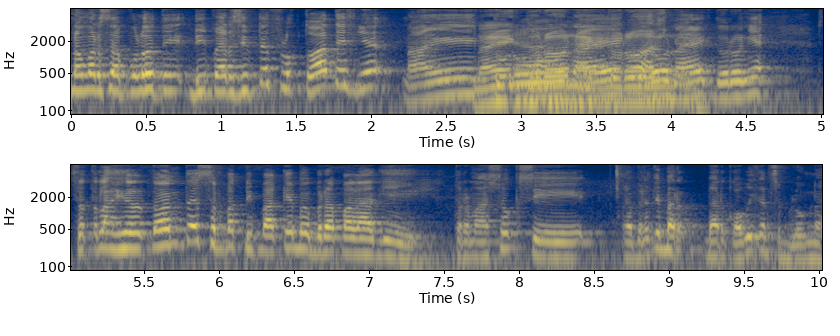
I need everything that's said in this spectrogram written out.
nomor 10 di, di Persib teh fluktuatifnya. Naik, Naik, turun, turun, naik, naik, turun, turun. naik, turunnya. Setelah Hilton teh sempat dipakai beberapa lagi, termasuk si eh, berarti Bar Barkowi kan sebelumnya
